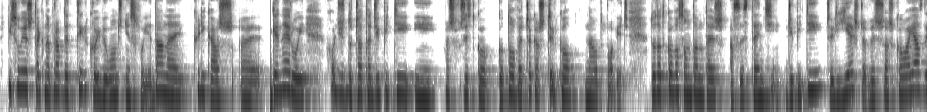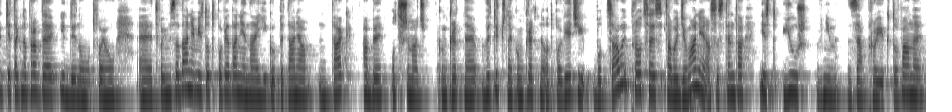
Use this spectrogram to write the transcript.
wpisujesz tak naprawdę tylko i wyłącznie swoje dane, klikasz e, generuj, wchodzisz do czata GPT i masz wszystko gotowe, czekasz tylko na odpowiedź. Dodatkowo są tam też asystenci GPT, czyli jeszcze wyższa szkoła jazdy, gdzie tak naprawdę jedyną twoją, e, twoim zadaniem jest odpowiadanie na jego pytania tak, aby otrzymać konkretne wytyczne, konkretne odpowiedzi, bo cały proces, całe działanie asystenta jest już w nim zaprojektowane,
